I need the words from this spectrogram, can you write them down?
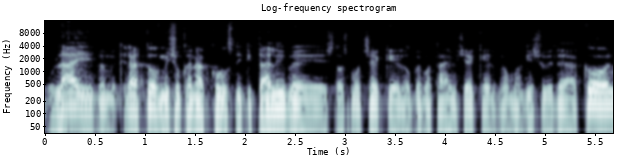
אולי במקרה הטוב מישהו קנה קורס דיגיטלי ב-300 שקל או ב-200 שקל והוא מרגיש שהוא יודע הכל.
